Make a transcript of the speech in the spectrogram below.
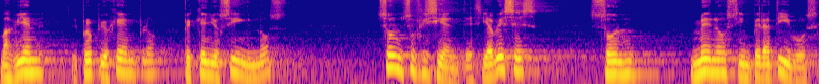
más bien el propio ejemplo, pequeños signos, son suficientes y a veces son menos imperativos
